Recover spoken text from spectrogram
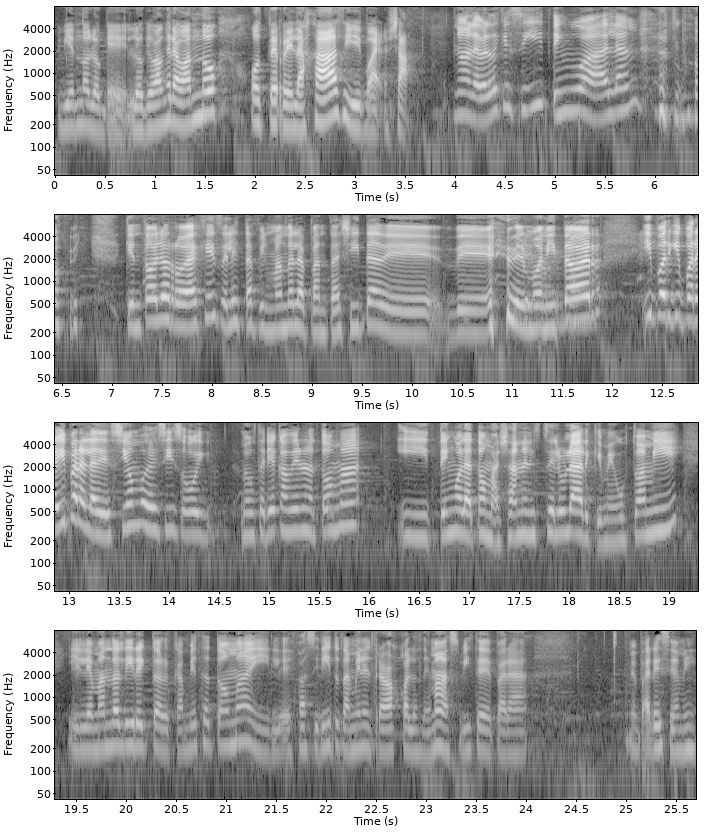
viendo lo que, lo que van grabando, o te relajás y bueno, ya. No, la verdad que sí, tengo a Alan, pobre, que en todos los rodajes él está filmando la pantallita de, de- del monitor. Y porque por ahí para la edición vos decís, hoy me gustaría cambiar una toma y tengo la toma ya en el celular que me gustó a mí y le mando al director, cambia esta toma y le facilito también el trabajo a los demás, ¿viste? Para, me parece a mí.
